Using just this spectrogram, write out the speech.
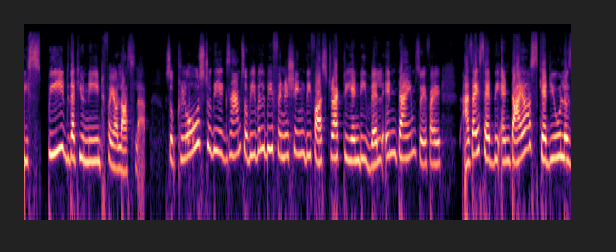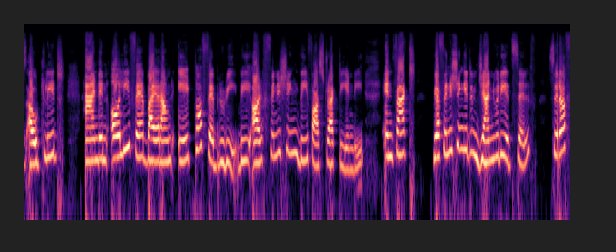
the speed that you need for your last lap so close to the exam. So we will be finishing the fast track TND well in time. So if I, as I said, the entire schedule is outlaid and in early Feb by around 8th of February, we are finishing the fast track TND. In fact, we are finishing it in January itself. सिर्फ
